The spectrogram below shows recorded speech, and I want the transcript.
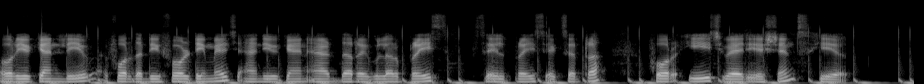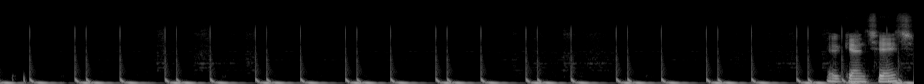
or you can leave for the default image and you can add the regular price sale price etc for each variations here. You can change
